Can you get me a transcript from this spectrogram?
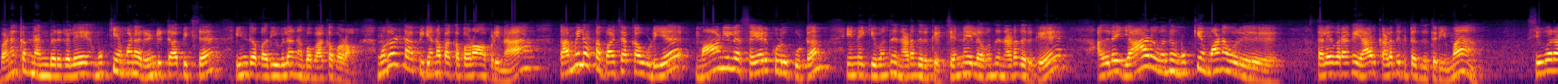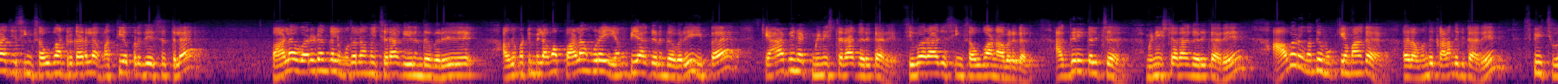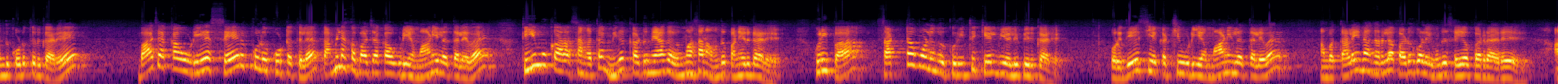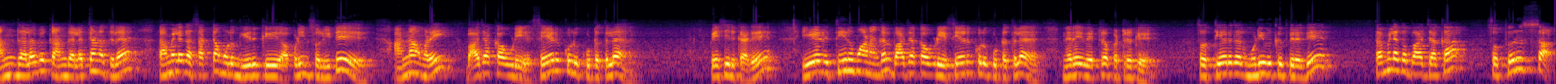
வணக்கம் நண்பர்களே முக்கியமான ரெண்டு டாபிக்ஸை இந்த பதிவில் நம்ம பார்க்க போகிறோம் முதல் டாபிக் என்ன பார்க்க போகிறோம் அப்படின்னா தமிழக பாஜகவுடைய மாநில செயற்குழு கூட்டம் இன்னைக்கு வந்து நடந்திருக்கு. சென்னையில் வந்து நடந்திருக்கு. அதில் யார் வந்து முக்கியமான ஒரு தலைவராக யார் கலந்துக்கிட்டது தெரியுமா? சிவராஜ் சிங் சௌகான் இருக்கார்ல மத்திய பிரதேசத்தில் பல வருடங்கள் முதலமைச்சராக இருந்தவர் அது மட்டும் இல்லாமல் பல முறை எம்பியாக இருந்தவர் இப்போ கேபினட் மினிஸ்டராக இருக்கார். சிவராஜ் சிங் சௌகான் அவர்கள் அக்ரிகல்ச்சர் மினிஸ்டராக இருக்கார். அவர் வந்து முக்கியமாக அதில் வந்து கலந்துக்கிட்டாரு ஸ்பீச் வந்து கொடுத்துருக்காரு. பாஜகவுடைய செயற்குழு கூட்டத்தில் தமிழக பாஜகவுடைய மாநில தலைவர் திமுக அரசாங்கத்தை மிக கடுமையாக விமர்சனம் வந்து பண்ணியிருக்காரு. குறிப்பாக சட்டம் ஒழுங்கு குறித்து கேள்வி எழுப்பியிருக்காரு. ஒரு தேசிய கட்சியுடைய மாநில தலைவர் நம்ம தலைநகரில் படுகொலை வந்து செய்யப்படுறாரு. அந்த அளவுக்கு அந்த லட்சணத்தில் தமிழக சட்டம் ஒழுங்கு இருக்குது அப்படின்னு சொல்லிட்டு அண்ணாமலை பாஜகவுடைய செயற்குழு கூட்டத்தில் பேசியிருக்காரு. ஏழு தீர்மானங்கள் பாஜகவுடைய செயற்குழு கூட்டத்தில் நிறைவேற்றப்பட்டிருக்கு. ஸோ தேர்தல் முடிவுக்கு பிறகு தமிழக பாஜக ஸோ பெருசாக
